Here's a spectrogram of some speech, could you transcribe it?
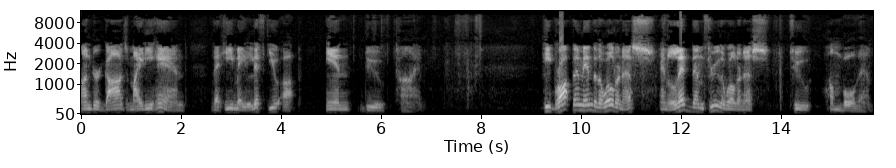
under God's mighty hand, that he may lift you up in due time. He brought them into the wilderness and led them through the wilderness to humble them.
